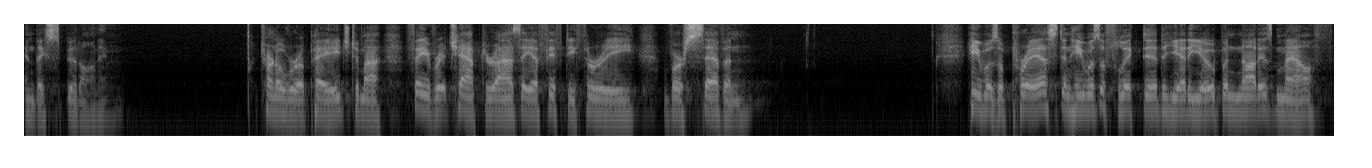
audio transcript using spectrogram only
and they spit on him. Turn over a page to my favorite chapter, Isaiah 53, verse 7. He was oppressed and he was afflicted, yet he opened not his mouth.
